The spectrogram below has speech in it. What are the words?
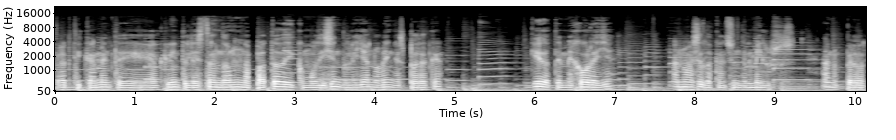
prácticamente al cliente le están dando una patada y como diciéndole ya no vengas para acá, quédate mejor allá. Ah, no, esa es la canción del Mil Ah, no, perdón.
